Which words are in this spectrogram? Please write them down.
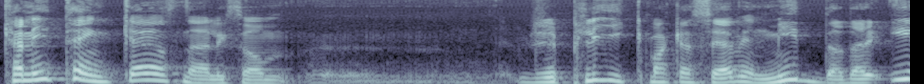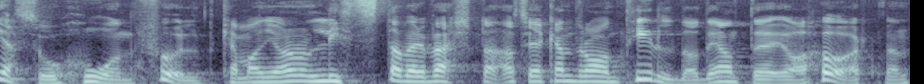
Kan ni tänka er en sån här liksom, eh, replik man kan säga vid en middag där det är så hånfullt? Kan man göra någon lista vad det värsta? Alltså jag kan dra en till då, det har inte jag hört, men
